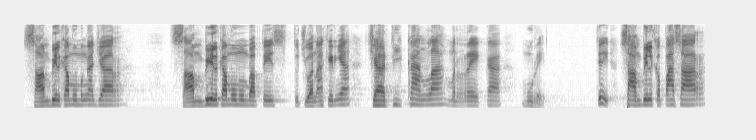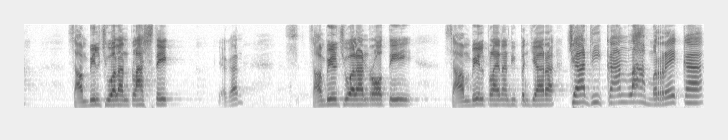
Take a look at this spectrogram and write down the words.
sambil kamu mengajar, sambil kamu membaptis, tujuan akhirnya jadikanlah mereka murid. Jadi sambil ke pasar, sambil jualan plastik, ya kan? Sambil jualan roti, sambil pelayanan di penjara, jadikanlah mereka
